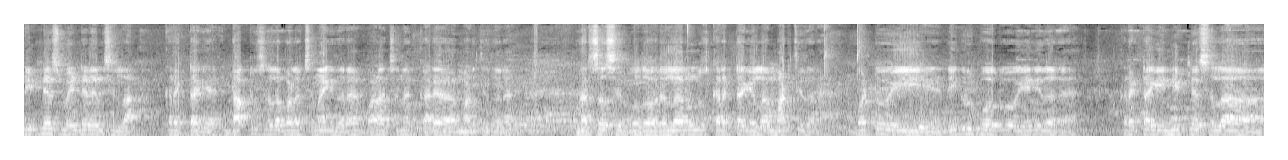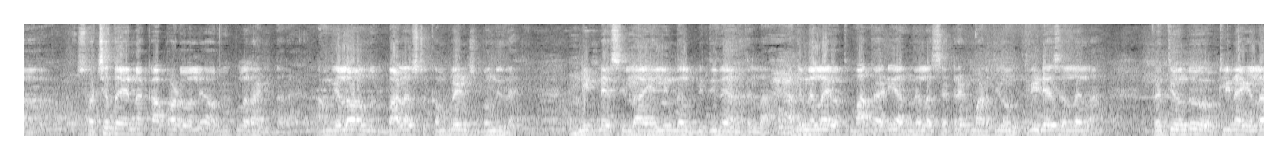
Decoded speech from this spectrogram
ನೀಟ್ನೆಸ್, ಮೇಂಟೆನೆನ್ಸ್ ಇಲ್ಲ. ಕರೆಕ್ಟಾಗಿ ಡಾಕ್ಟರ್ಸ್ ಎಲ್ಲ ಭಾಳ ಚೆನ್ನಾಗಿದ್ದಾರೆ ಭಾಳ ಚೆನ್ನಾಗಿ ಕಾರ್ಯ ಮಾಡ್ತಿದ್ದಾರೆ. ನರ್ಸಸ್ ಇರ್ಬೋದು ಅವರೆಲ್ಲರೂ ಕರೆಕ್ಟಾಗಿ ಎಲ್ಲ ಮಾಡ್ತಿದ್ದಾರೆ. ಬಟ್ ಈ ಡಿ ಗ್ರೂಪ್ ಅವರು ಏನಿದ್ದಾರೆ ಕರೆಕ್ಟಾಗಿ ನೀಟ್ನೆಸ್ ಎಲ್ಲ, ಸ್ವಚ್ಛತೆಯನ್ನು ಕಾಪಾಡುವಲ್ಲಿ ಅವ್ರು ವಿಫುಲರಾಗಿದ್ದಾರೆ. ನಮಗೆಲ್ಲ ಒಂದು ಭಾಳಷ್ಟು ಕಂಪ್ಲೇಂಟ್ಸ್ ಬಂದಿದೆ. ನೀಟ್ನೆಸ್ ಇಲ್ಲ ಎಲ್ಲಿಂದಲ್ಲಿ ಬಿದ್ದಿದೆ ಅಂತೆಲ್ಲ. ಅದನ್ನೆಲ್ಲ ಇವತ್ತು ಮಾತಾಡಿ, ಅದನ್ನೆಲ್ಲ ಸೆಟ್ರೇಟ್ ಮಾಡ್ತೀವಿ. ಒಂದು ತ್ರೀ ಡೇಸಲ್ಲೆಲ್ಲ ಪ್ರತಿಯೊಂದು ಕ್ಲೀನಾಗೆಲ್ಲ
